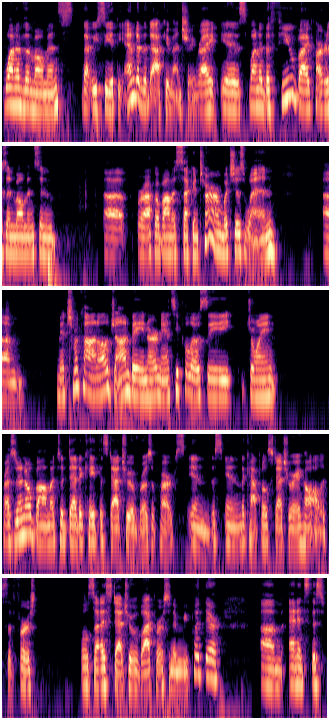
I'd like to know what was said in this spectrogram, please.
one of the moments that we see at the end of the documentary, right, is one of the few bipartisan moments in uh, Barack Obama's second term, which is when um, Mitch McConnell, John Boehner, Nancy Pelosi join President Obama to dedicate the statue of Rosa Parks in this in the Capitol Statuary Hall. It's the first full-size statue of a black person to be put there, um, and it's this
